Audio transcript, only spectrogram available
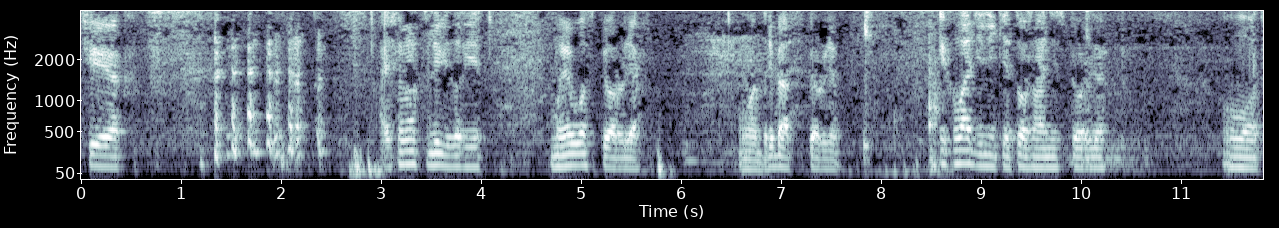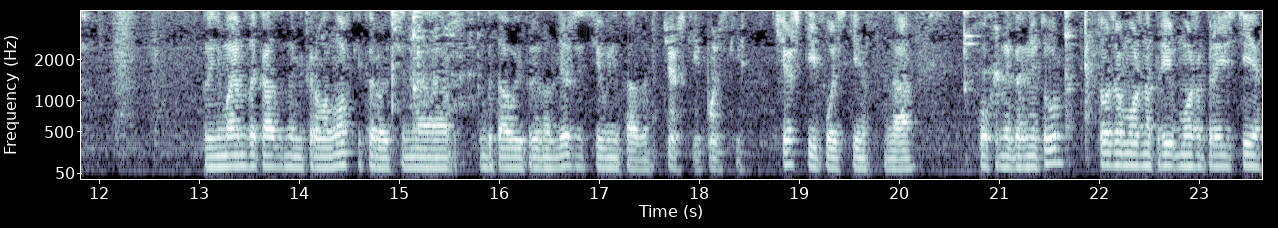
Чек. А еще у нас телевизор есть. Мы его сперли. Вот, ребята сперли. И холодильники тоже они сперли. Вот. Принимаем заказы на микроволновки, короче, на бытовые принадлежности и унитазы. Чешские, польские. Чешские и польские, да. Кухонный гарнитур тоже можно, при, можно привезти.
